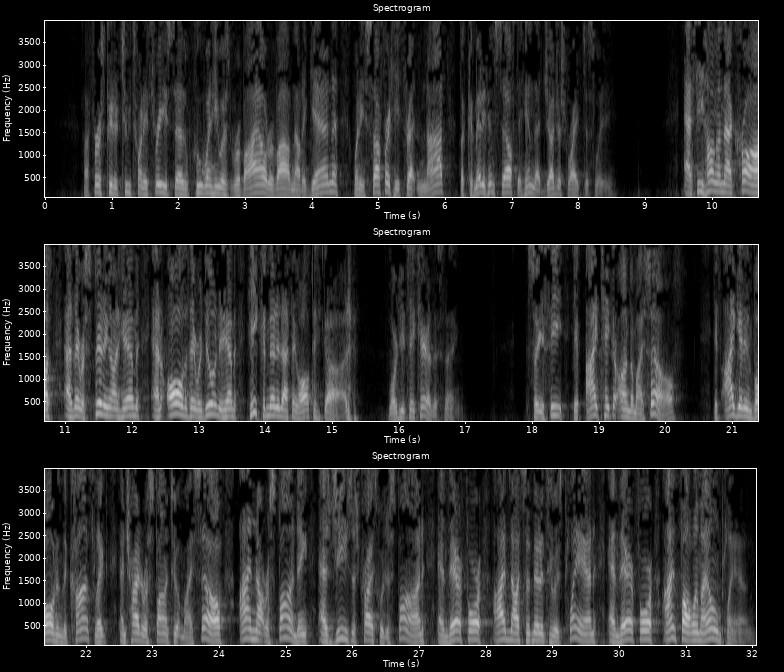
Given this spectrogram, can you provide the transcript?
Uh, 1 Peter 2.23 says, Who when he was reviled, reviled not again. When he suffered, he threatened not, but committed himself to him that judgeth righteously. As he hung on that cross, as they were spitting on him and all that they were doing to him, he committed that thing all to God. Lord, you take care of this thing. So you see, if I take it onto myself, if I get involved in the conflict and try to respond to it myself, I'm not responding as Jesus Christ would respond, and therefore I've not submitted to his plan, and therefore I'm following my own plan.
